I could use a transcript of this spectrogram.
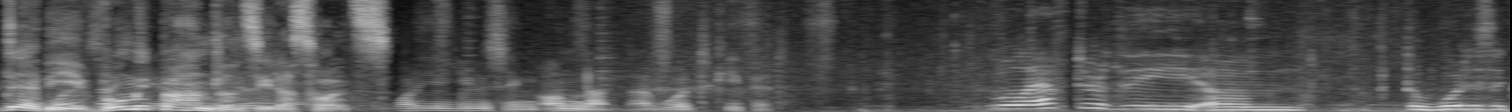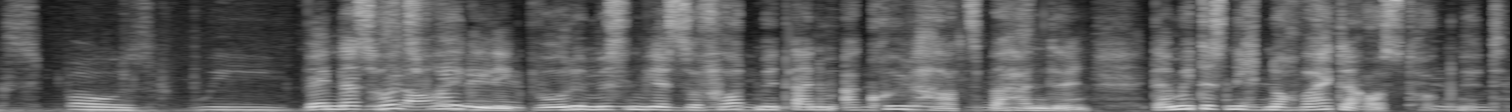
Debbie, womit behandeln Sie das Holz? Wenn das Holz freigelegt wurde, müssen wir es sofort mit einem Acrylharz behandeln, damit es nicht noch weiter austrocknet.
